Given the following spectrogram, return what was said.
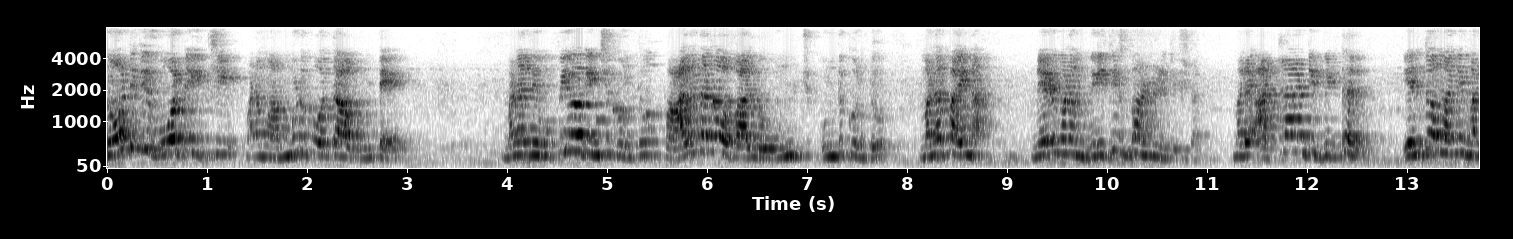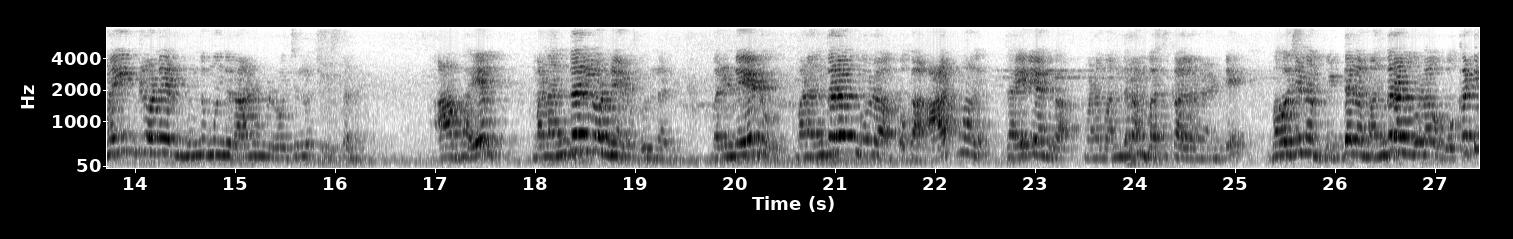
నోటికి ఓటు ఇచ్చి మనం అమ్ముడు పోతా ఉంటే మనల్ని ఉపయోగించుకుంటూ పాలనలో వాళ్ళు ఉంచు ఉండుకుంటూ మన పైన నేడు మనం బిల్కిస్ బాణుని చూసినాం. మరి అట్లాంటి బిడ్డలు ఎంతోమంది మన ఇంట్లోనే ముందు ముందు రానున్న రోజుల్లో చూస్తున్నాం ఆ భయం మనందరిలో నేడు ఉన్నది. మరి నేడు మనందరం కూడా ఒక ఆత్మ ధైర్యంగా మనం అందరం బతకాలని అంటే బహుజన బిడ్డలమందరం కూడా ఒకటి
